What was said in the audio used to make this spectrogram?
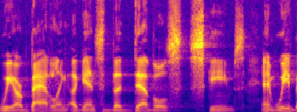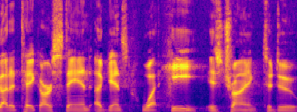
We are battling against the devil's schemes, and we've got to take our stand against what he is trying to do.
